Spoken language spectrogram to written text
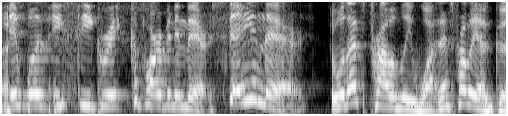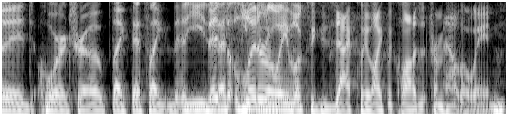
It was a secret compartment in there. Stay in there. Well, that's probably what. That's probably a good horror trope. Like, that's like you know, It that's literally looks exactly like the closet from Halloween.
